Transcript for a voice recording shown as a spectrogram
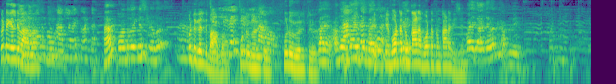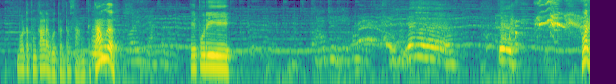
कुठे गेलते बाबा? हा? गेलं कुठे गेलते बाबा? कुठे गेलते? कुठे गेलते? काय आपल्याला जायचं ते बोटातून काढा बोटातून काढा तिच्या. बोटातून काढा गुतन तर सांगते. थांब ग. ए पुरी. वर.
